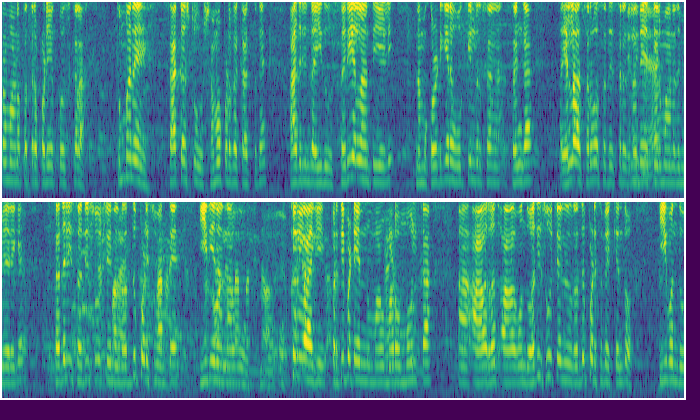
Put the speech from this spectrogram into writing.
ಪ್ರಮಾಣ ಪತ್ರ ಪಡೆಯೋಕ್ಕೋಸ್ಕರ ತುಂಬಾ ಸಾಕಷ್ಟು ಶ್ರಮ ಪಡಬೇಕಾಗ್ತದೆ. ಆದ್ದರಿಂದ ಇದು ಸರಿಯಲ್ಲ ಅಂತ ಹೇಳಿ ನಮ್ಮ ಕೊರಟಗೆರೆ ವಕೀಲರ ಸಂಘ ಎಲ್ಲ ಸರ್ವ ಸದಸ್ಯರ ಸಭೆಯ ತೀರ್ಮಾನದ ಮೇರೆಗೆ ಸದರಿ ಸದಿಸೂಚನೆಯನ್ನು ರದ್ದುಪಡಿಸುವಂತೆ ಈ ದಿನ ನಾವು ಒಕ್ಕಲಾಗಿ ಪ್ರತಿಭಟನೆಯನ್ನು ಮಾಡುವ ಮೂಲಕ ಆ ಒಂದು ಅಧಿಸೂಚನೆಯನ್ನು ರದ್ದುಪಡಿಸಬೇಕೆಂದು ಈ ಒಂದು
